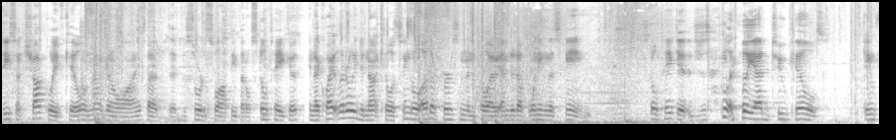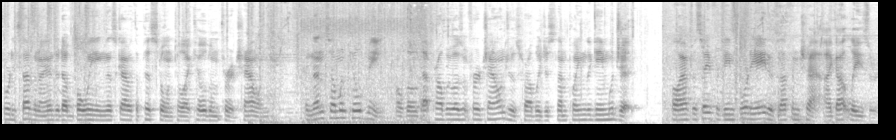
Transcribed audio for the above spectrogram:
decent shockwave kill, I'm not gonna lie, but it was sort of sloppy, but I'll still take it. And I quite literally did not kill a single other person until I ended up winning this game. Still take it, just literally had two kills. Game 47, I ended up bullying this guy with a pistol until I killed him for a challenge. And then someone killed me, although that probably wasn't for a challenge, it was probably just them playing the game legit. All I have to say for game 48 is nothing chat. I got lasered.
